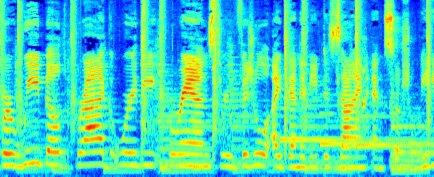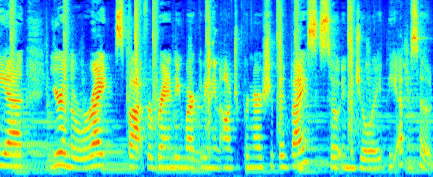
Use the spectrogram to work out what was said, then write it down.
where we build brag worthy brands through visual identity design and social media. You're in the right spot for branding, marketing, and entrepreneurship advice, so enjoy the episode.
